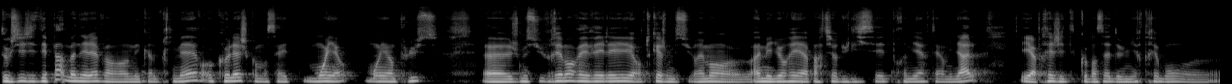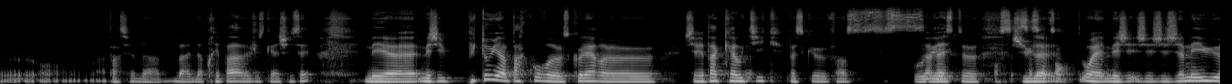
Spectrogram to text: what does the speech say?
Donc, j'étais pas un bon élève en école primaire. Au collège, je commençais à être moyen, moyen plus. Je me suis vraiment révélé, en tout cas, je me suis vraiment amélioré à partir du lycée, de première, terminale. Et après, j'ai commencé à devenir très bon euh, en- à partir de la, bah, de la prépa jusqu'à HEC. Mais, euh, mais j'ai plutôt eu un parcours euh, scolaire, je dirais pas chaotique, parce que enfin, ça Oui, reste. j'ai eu la-. Ouais, mais j'ai jamais eu.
